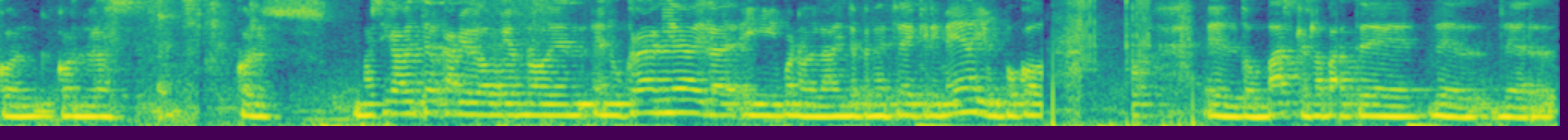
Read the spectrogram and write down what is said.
con, con, con los, básicamente el cambio de gobierno en, Ucrania y, la, y, bueno, la independencia de Crimea y un poco el Donbass, que es la parte del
